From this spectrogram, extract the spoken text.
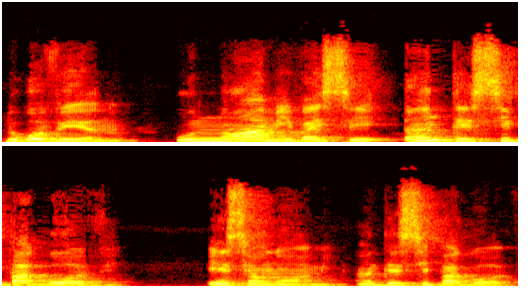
do governo. O nome vai ser Antecipagov. Esse é o nome, Antecipagov.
